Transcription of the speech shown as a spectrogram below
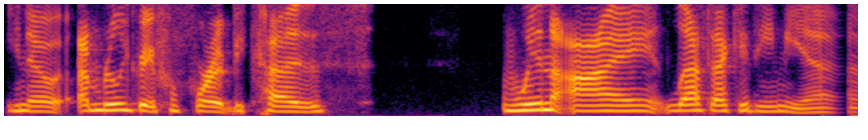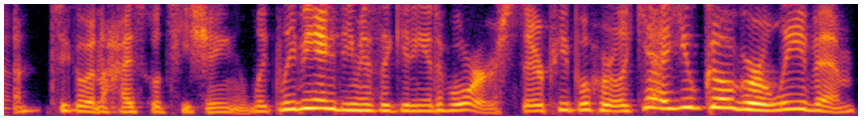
you know, I'm really grateful for it because when I left academia to go into high school teaching, like leaving academia is like getting a divorce. There are people who are like, yeah, you go, girl, leave him.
